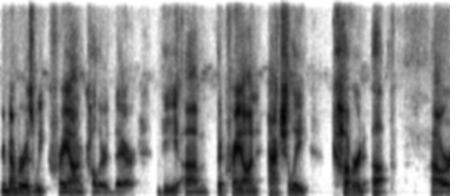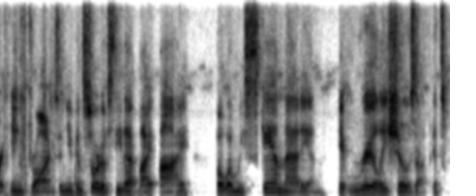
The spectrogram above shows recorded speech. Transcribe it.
Remember, as we crayon colored there, the, um, the crayon actually covered up our ink drawings. And you can sort of see that by eye but when we scan that in, it really shows up. It's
